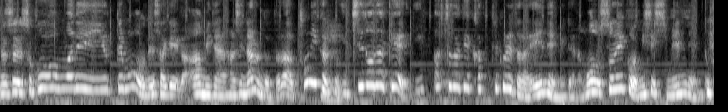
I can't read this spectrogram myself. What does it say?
でそれそこまで言っても値下げがあみたいな話になるんだったらとにかく一度だけ、一発だけ買ってくれたらええねんみたいなもうそれ以降は店閉めんねんとか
